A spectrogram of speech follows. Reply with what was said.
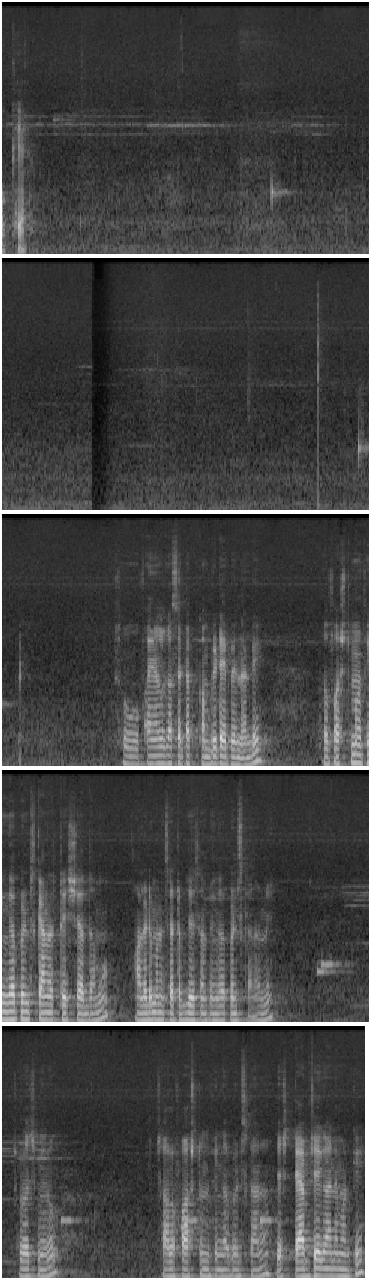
ఓకే. సో ఫైనల్గా సెటప్ కంప్లీట్ అయిపోయిందండి. సో ఫస్ట్ మనం ఫింగర్ ప్రింట్ స్కానర్ టెస్ట్ చేద్దాము. ఆల్రెడీ మనం సెటప్ చేసాం ఫింగర్ ప్రింట్ స్కానర్ని. చూడవచ్చు మీరు. చాలా ఫాస్ట్ ఉంది finger print scanner. Just tap చేయగానే మనకి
